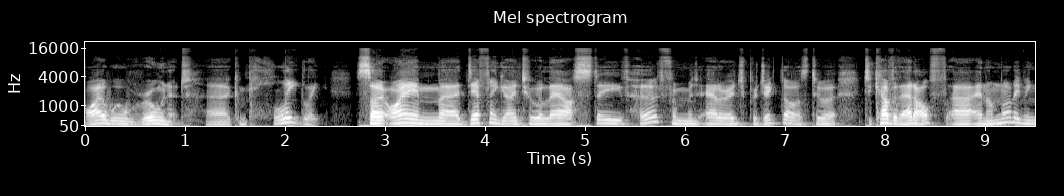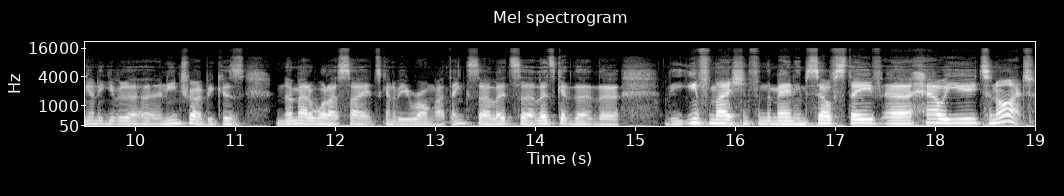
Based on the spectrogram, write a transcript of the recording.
I will ruin it completely. So I am uh, definitely going to allow Steve Hurt from Outer Edge Projectiles to uh, to cover that off, uh, and I'm not even going to give it a, an intro because no matter what I say, it's going to be wrong. I think so. Let's uh, let's get the, the the information from the man himself, Steve. Uh, how are you tonight?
